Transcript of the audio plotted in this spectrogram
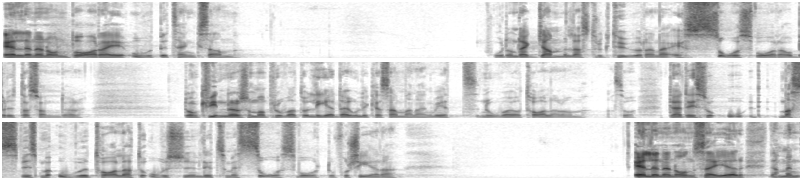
Eller när någon bara är obetänksam. Och de där gamla strukturerna är så svåra att bryta sönder. De kvinnor som har provat att leda i olika sammanhang vet nog vad jag talar om. Alltså, där det är så massvis med outtalat och osynligt som är så svårt att forcera. Eller när någon säger, ja, men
